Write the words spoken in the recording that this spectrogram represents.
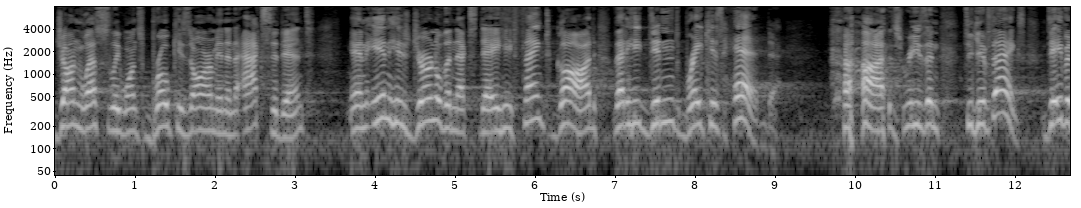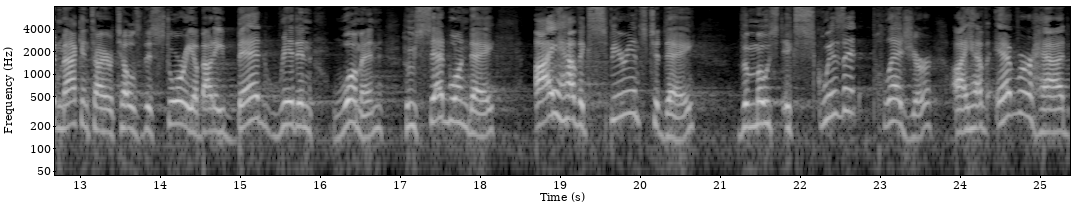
John Wesley once broke his arm in an accident, and in his journal the next day, he thanked God that he didn't break his head. it's reason to give thanks. David McIntyre tells this story about a bedridden woman who said one day, I have experienced today the most exquisite pleasure I have ever had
